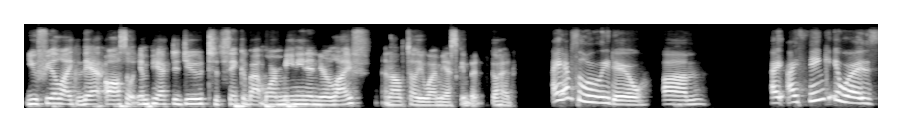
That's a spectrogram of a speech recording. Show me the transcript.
you feel like that also impacted you to think about more meaning in your life? And I'll tell you why I'm asking, but go ahead. I absolutely do. Um, I, I think it was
